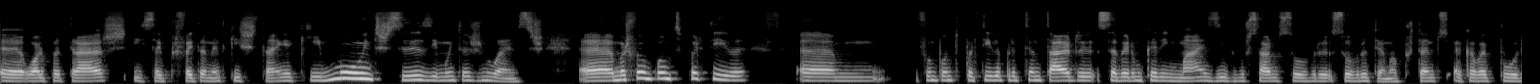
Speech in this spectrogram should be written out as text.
uh, olho para trás e sei perfeitamente que isto tem aqui muitos ses e muitas nuances. Uh, mas foi um ponto de partida. Um, foi um ponto de partida para tentar saber um bocadinho mais e debruçar-me sobre, sobre o tema. Portanto, acabei por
